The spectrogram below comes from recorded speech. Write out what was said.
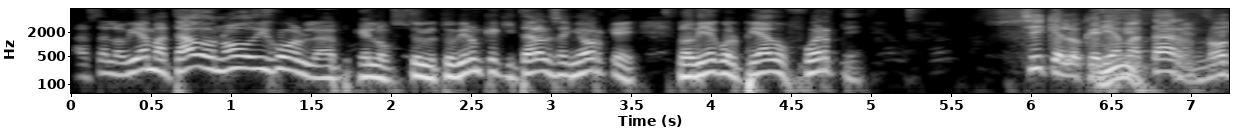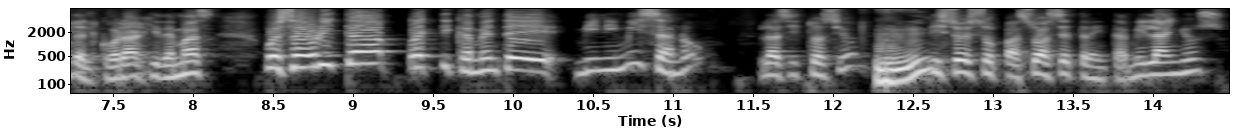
hasta lo había matado, ¿no? Dijo la- que lo, tuvieron que quitar al señor, que lo había golpeado fuerte. Sí, que lo quería matar, ¿no? Del coraje y demás. Pues ahorita prácticamente minimiza, ¿no? La situación. Hizo eso, pasó hace 30 mil años.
